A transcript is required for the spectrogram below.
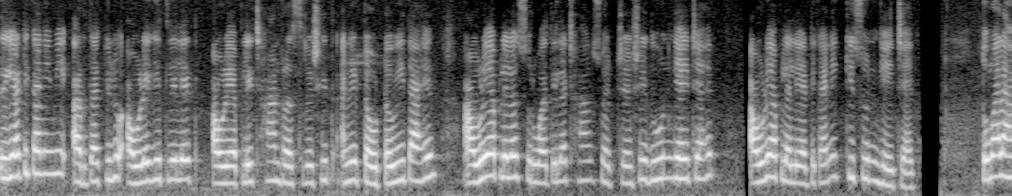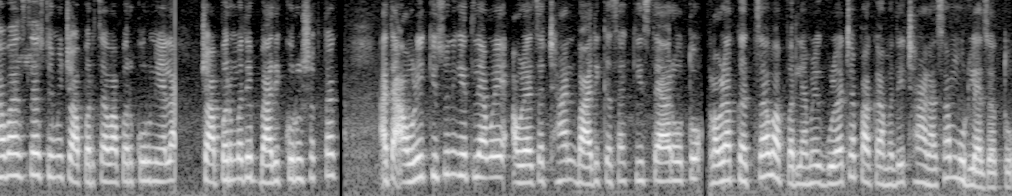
तर या ठिकाणी मी अर्धा किलो आवळे घेतलेले आहेत. आवळे आपले छान रसरशीत आणि टवटवीत आहेत. आवळे आपल्याला सुरुवातीला छान स्वच्छ असे धुवून घ्यायचे आहेत. आवळे आपल्याला या ठिकाणी किसून घ्यायचे आहेत. तुम्हाला हवा असल्यास तुम्ही चॉपरचा वापर करून याला. चॉपरमध्ये बारीक करू शकता. आता आवळे किसून घेतल्यामुळे आवळ्याचा छान बारीक असा किस तयार होतो. आवळा कच्चा वापरल्यामुळे गुळाच्या पाकामध्ये छान असा मुरला जातो.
